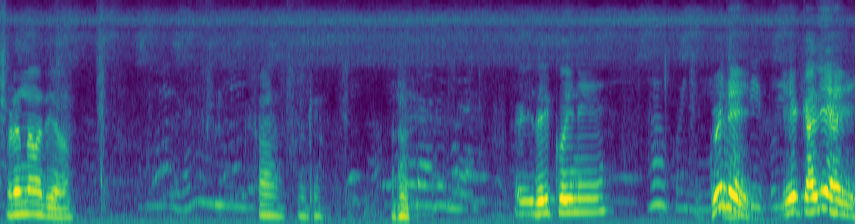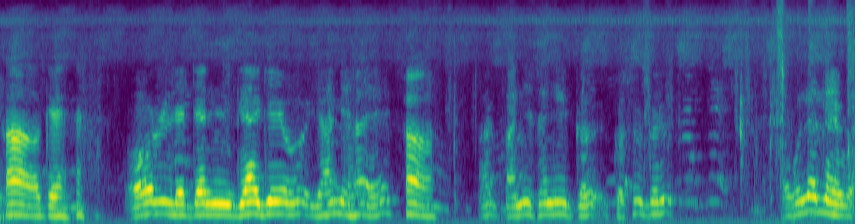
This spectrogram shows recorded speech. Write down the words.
ഇവിടെ നിന്നാ മതിയോ ആ ഓക്കെ ഇതിൽ കൊയിനെ കൊയിനെ ഈ കളിയായി ആ ഓക്കെ और लेदन गया ये यहाँ में है। हाँ। और पानी से नहीं कसू कर बोला नहीं हुआ।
